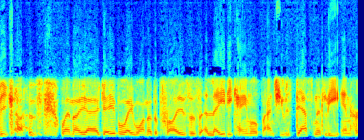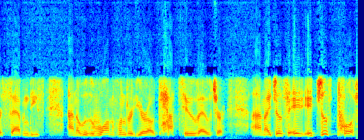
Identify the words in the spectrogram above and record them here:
because when I uh, gave away one of the prizes, a lady came up and she was definitely in her 70s, and it was a 100 euro tattoo voucher, and I just it, it just put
